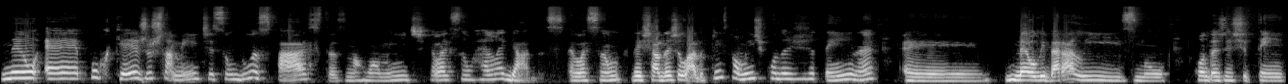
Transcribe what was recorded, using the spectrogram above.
Não, é porque justamente são duas pastas, normalmente, que elas são relegadas, elas são deixadas de lado, principalmente quando a gente tem, né, é, neoliberalismo, quando a gente tem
